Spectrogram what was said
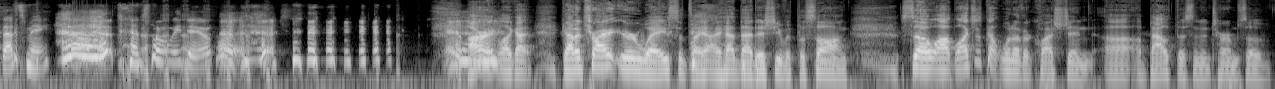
that's me. that's what we do. All right, like I got to try it your way since I, I, had that issue with the song. So, uh, well, I just got one other question uh, about this, and in terms of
